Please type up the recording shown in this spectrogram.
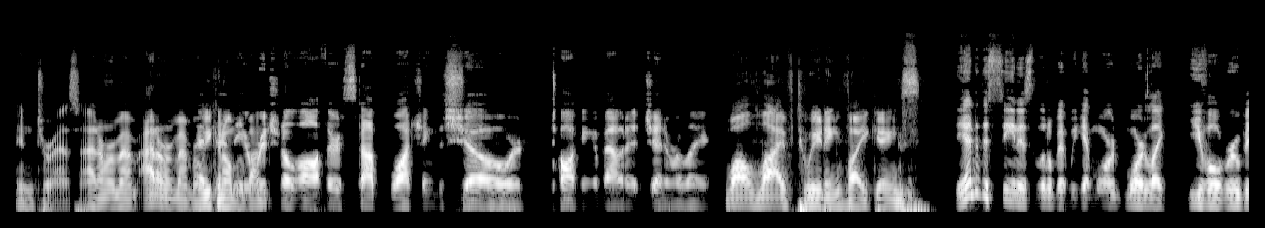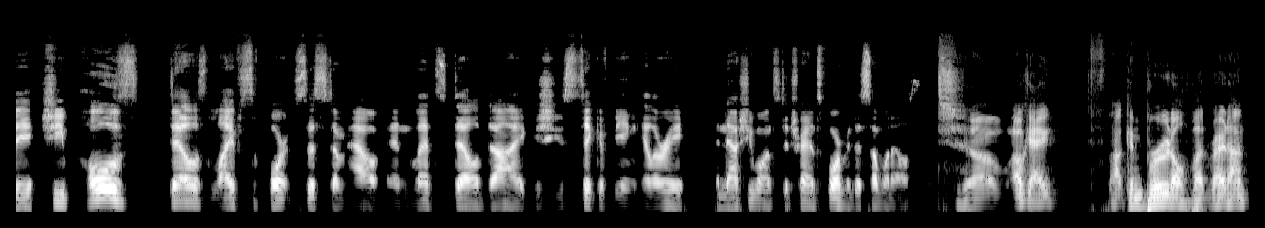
interesting i don't remember i don't remember we can all and move the on original author stopped watching the show or talking about it generally. while live tweeting vikings The end of the scene is a little bit. We get more more like evil Ruby. She pulls Dell's life support system out and lets Dell die because she's sick of being Hillary, and now she wants to transform into someone else. So, okay. Fucking brutal, but right on.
